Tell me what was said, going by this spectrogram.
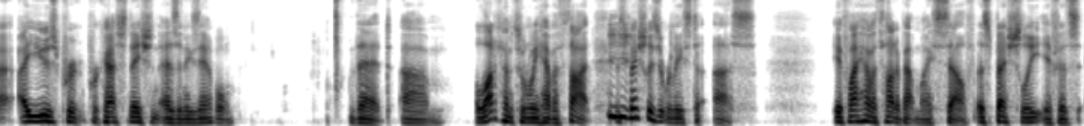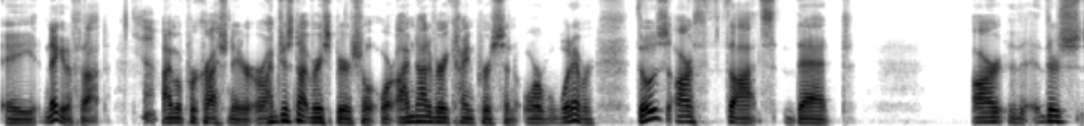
I, I use pro- procrastination as an example that um, a lot of times when we have a thought, Mhm. especially as it relates to us, if I have a thought about myself, especially if it's a negative thought, Yeah. I'm a procrastinator, or I'm just not very spiritual, or I'm not a very kind person, or whatever. Those are thoughts that are there's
